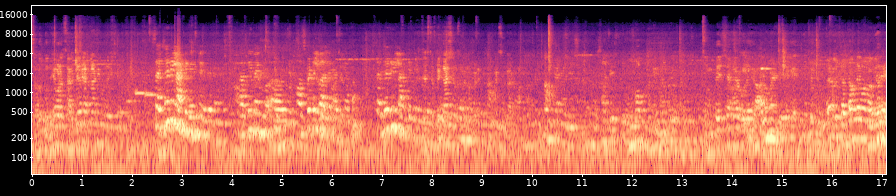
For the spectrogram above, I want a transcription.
చదువుతుంది ఏమైనా సర్జరీ అట్లాంటివి? సర్జరీ లాంటివి ఏం చేయలేదండి అది మేము హాస్పిటల్ వాళ్ళని అడిగాము. సర్జరీ లాంటివి జస్ట్. ప్రికాషన్స్ మెడిసిన్ కార్డు గతంలో ఏమన్నా వేరే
